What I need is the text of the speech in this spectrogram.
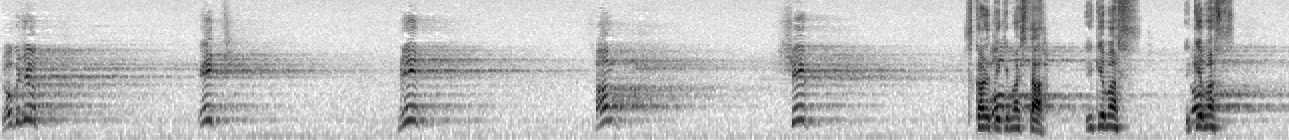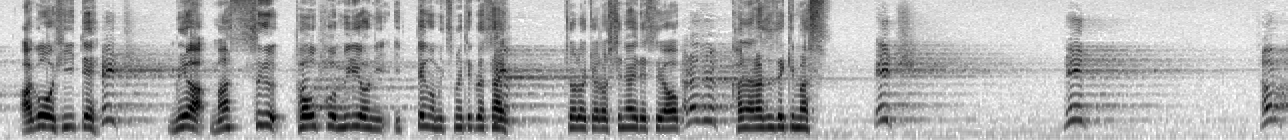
六十、一、二、三、四、疲れてきましたいけます。いけます。顎を引いて目はまっすぐ遠くを見るように一点を見つめてください。キョロキョロしないですよ。必ず。できます。1 2 3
